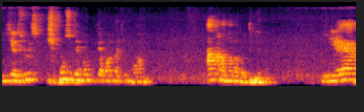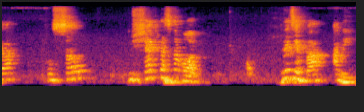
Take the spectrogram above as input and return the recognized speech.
e Jesus expulsa o demônio, o demônio daquele homem. Há uma nova doutrina. E era função do chefe da sinagoga preservar a lei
